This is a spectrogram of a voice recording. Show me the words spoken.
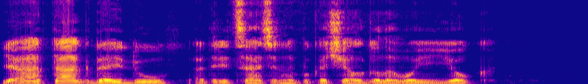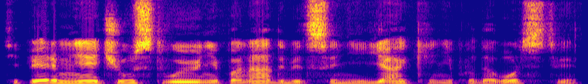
Я так дойду, — отрицательно покачал головой Йок. Теперь мне, чувствую, не понадобится ни яки, ни продовольствия.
